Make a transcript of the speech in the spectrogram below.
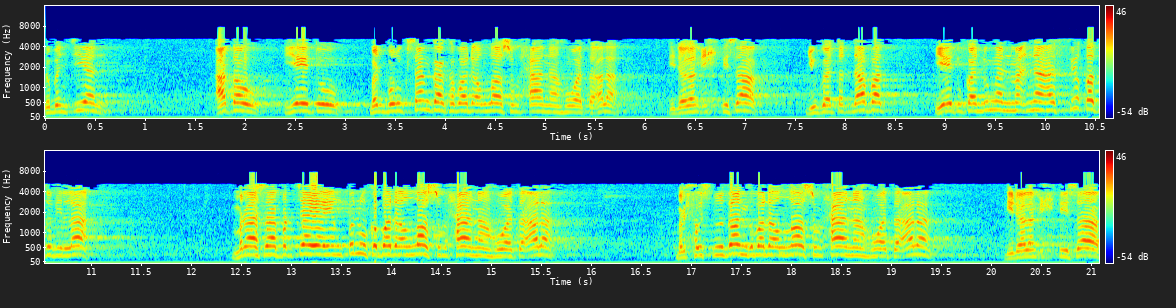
kebencian atau yaitu berburuk sangka kepada Allah Subhanahu wa taala. Di dalam ihtisab juga terdapat yaitu kandungan makna as-siqatu billah merasa percaya yang penuh kepada Allah Subhanahu wa taala berhusnudzan kepada Allah Subhanahu wa taala. Di dalam ihtisab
